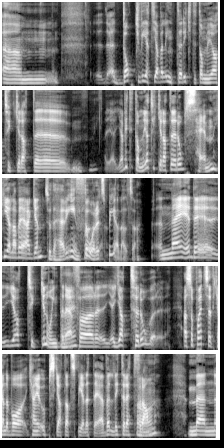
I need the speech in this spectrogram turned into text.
Ehm, dock vet jag väl inte riktigt om jag tycker att... eh, jag vet inte om jag tycker att det ros hem hela vägen. Så det här är inte För- årets spel alltså? Nej, det, jag tycker nog inte det. Nej. För jag tror... Alltså på ett sätt kan, det vara, kan jag uppskatta att spelet är väldigt rätt Ja. Men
